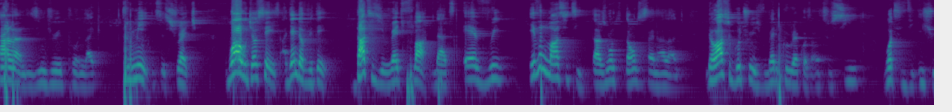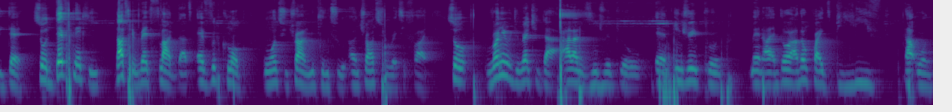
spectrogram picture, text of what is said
Haaland is injury prone, like to me, it's a stretch. What I would just say is, at the end of the day, that is a red flag that every, even Man City that want, that want to sign Haaland, they'll have to go through his medical records and to see what is the issue there. So definitely, that's a red flag that every club wants to try and look into and try to rectify. So running with the rhetoric that Haaland is injury prone, uh, injury prone, man, I don't, I don't quite believe that one.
